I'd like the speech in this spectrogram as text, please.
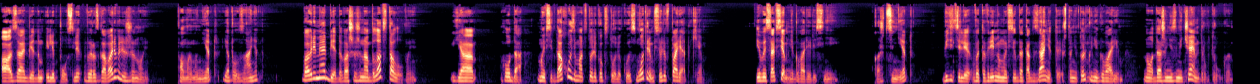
А за обедом или после вы разговаривали с женой? По-моему, нет, я был занят. Во время обеда ваша жена была в столовой? Я... О, да, мы всегда ходим от столика к столику и смотрим, все ли в порядке. И вы совсем не говорили с ней? Кажется, нет. Видите ли, в это время мы всегда так заняты, что не только не говорим, но даже не замечаем друг друга.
